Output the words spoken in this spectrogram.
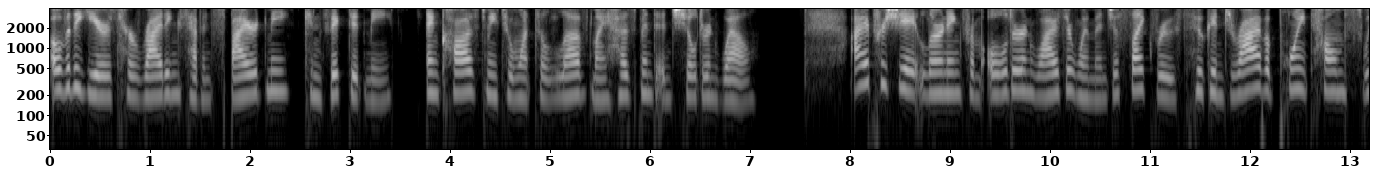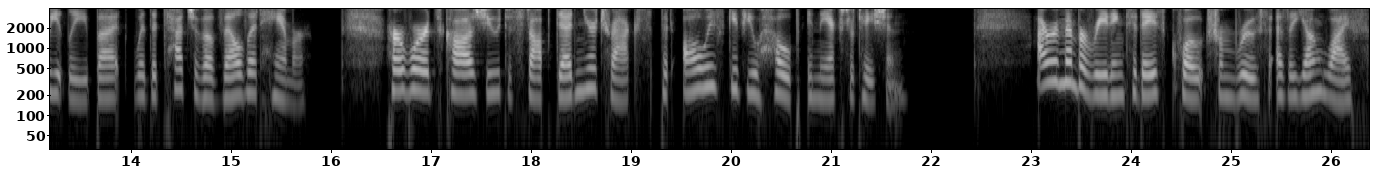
Over the years, her writings have inspired me, convicted me, and caused me to want to love my husband and children well. I appreciate learning from older and wiser women just like Ruth, who can drive a point home sweetly, but with the touch of a velvet hammer. Her words cause you to stop dead in your tracks, but always give you hope in the exhortation. I remember reading today's quote from Ruth as a young wife,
